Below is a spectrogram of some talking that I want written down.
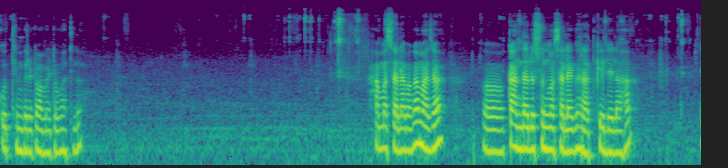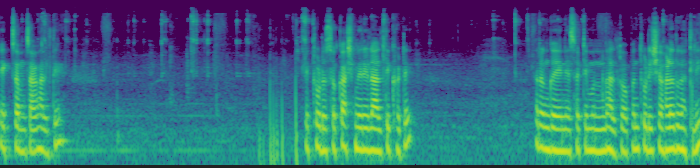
कोथिंबीर टॉमॅटो घातलं. हा मसाला बघा माझा कांदा लसूण मसाला आहे घरात केलेला हा. एक चमचा घालते. हे थोडंसं काश्मीरी लाल तिखट आहे. रंग येण्यासाठी म्हणून घालतो आपण थोडीशी हळद घातली.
